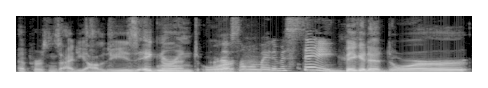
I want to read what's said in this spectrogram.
a person's ideology is ignorant or or that someone made a mistake. bigoted or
